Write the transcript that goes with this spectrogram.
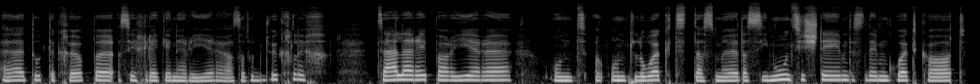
äh, tut der Körper sich regenerieren. Also tut wirklich Zellen reparieren und, und schaut, dass man das Immunsystem, dass dem gut geht.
